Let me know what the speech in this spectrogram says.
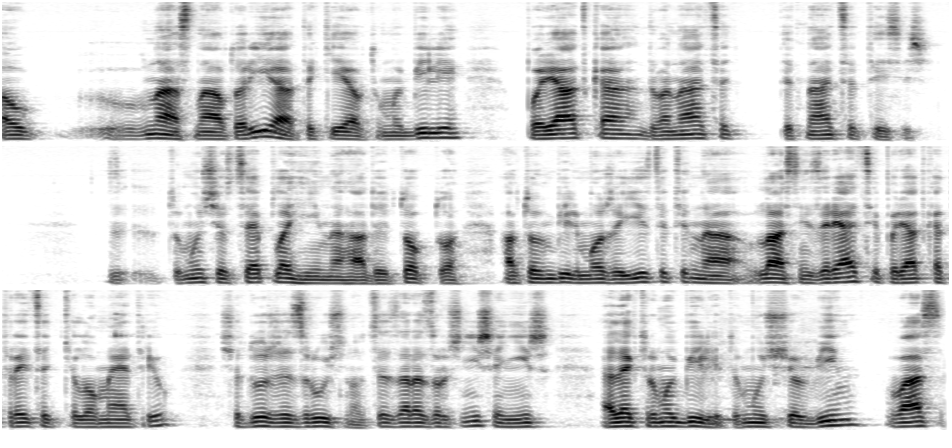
в нас на авторія такі автомобілі порядка 12-15 тисяч. Тому що це плагін, нагадую. Тобто автомобіль може їздити на власній зарядці порядка 30 кілометрів, що дуже зручно. Це зараз зручніше, ніж електромобілі, тому що він вас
